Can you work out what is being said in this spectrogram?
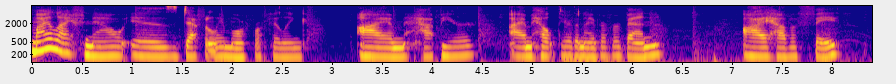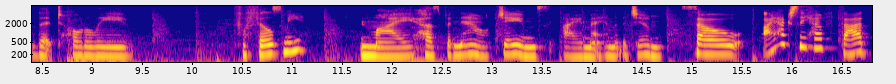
My life now is definitely more fulfilling. I'm happier. I'm healthier than I've ever been. I have a faith that totally fulfills me. My husband now, James, I met him at the gym. So I actually have Thad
